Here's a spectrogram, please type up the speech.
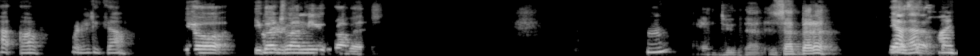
Uh oh, where did he go? You're you got to unmute, Robert. Can't do that. Is that better? Yeah, Yes, that's fine.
